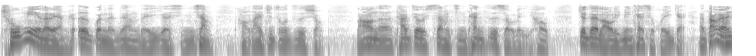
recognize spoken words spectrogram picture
除灭了两个恶棍的这样的一个形象，好来去做自首，然后呢，他就向警探自首了以后，就在牢里面开始悔改，那当然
